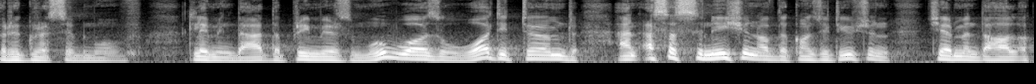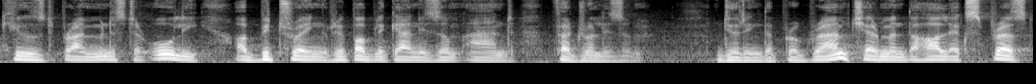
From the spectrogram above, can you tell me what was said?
regressive move. Claiming that the Premier's move was what he termed an assassination of the Constitution, Chairman Dahal accused Prime Minister Oli of betraying republicanism and federalism. During the program, Chairman Dahal expressed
